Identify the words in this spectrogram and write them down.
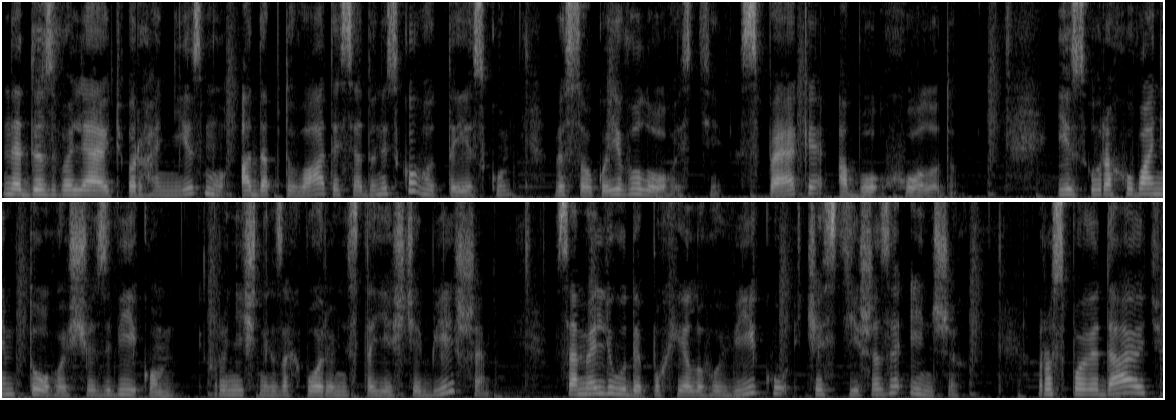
не дозволяють організму адаптуватися до низького тиску, високої вологості, спеки або холоду. І з урахуванням того, що з віком хронічних захворювань стає ще більше, саме люди похилого віку частіше за інших розповідають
